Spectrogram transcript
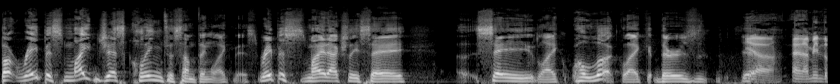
but rapists might just cling to something like this rapists might actually say uh, say like well look like there's Yeah. and I mean the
